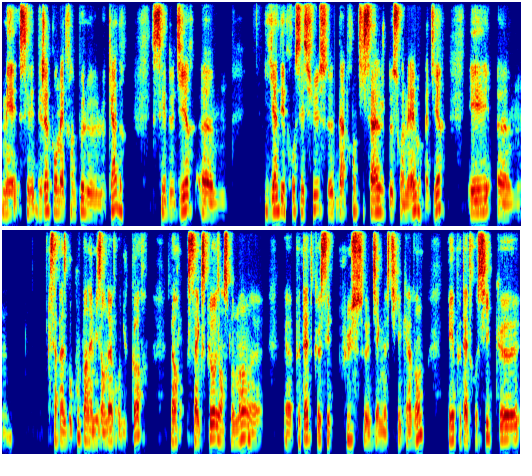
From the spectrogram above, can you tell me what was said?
mais c'est déjà pour mettre un peu le, le cadre, c'est de dire euh, il y a des processus d'apprentissage de soi-même, on va dire, et euh, ça passe beaucoup par la mise en œuvre du corps. Alors, ça explose en ce moment. Euh, euh, peut-être que c'est plus diagnostiqué qu'avant, et peut-être aussi qu'il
